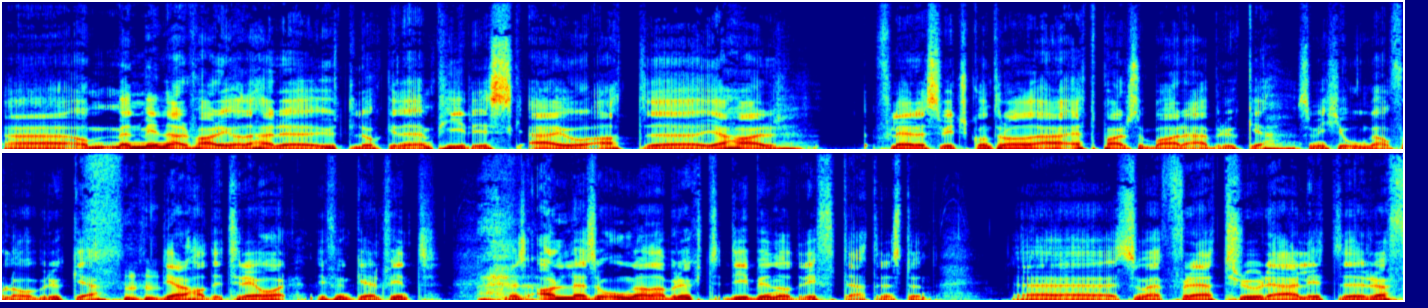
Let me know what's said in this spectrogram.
Uh, men min erfaring, og det her er utelukkende empirisk, er jo at uh, jeg har flere Switch-kontroller. Jeg har ett par som bare jeg bruker, som ikke ungene får lov å bruke. De har hatt i tre år. De funker helt fint. Mens alle som ungene har brukt, de begynner å drifte etter en stund. Eh, jeg, for jeg tror det er litt røff,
